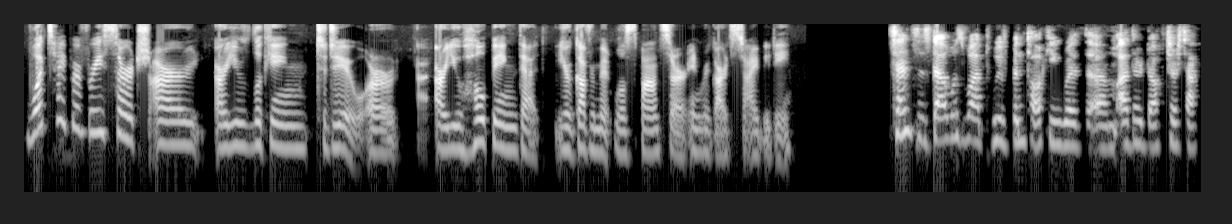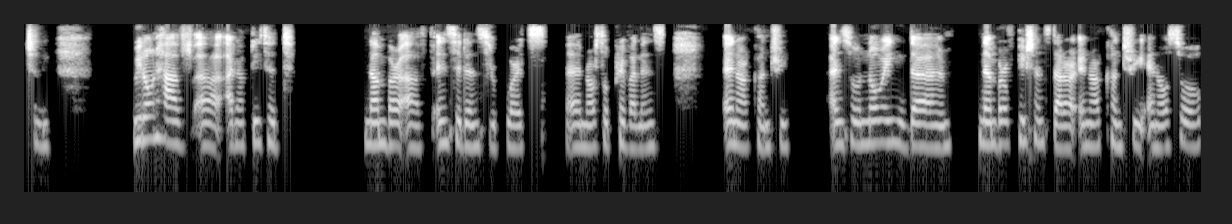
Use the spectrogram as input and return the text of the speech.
What type of research are are you looking to do or are you hoping that your government will sponsor in regards to IBD? Census, that was what we've been talking with um, other doctors actually. We don't have uh, an updated number of incidence reports and also prevalence in our country. And so knowing the number of patients that are in our country and also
